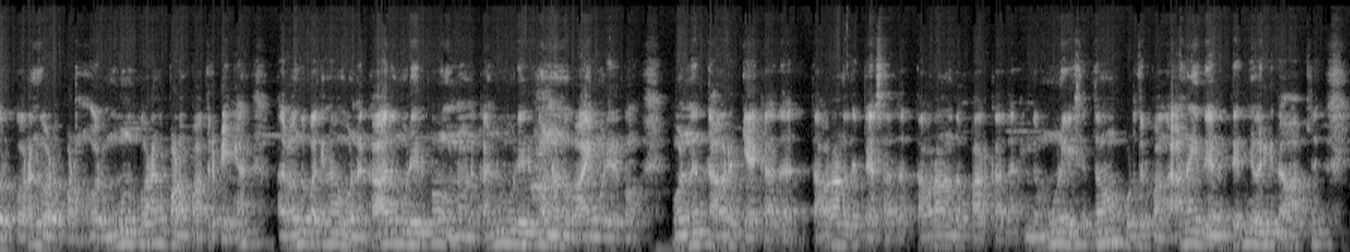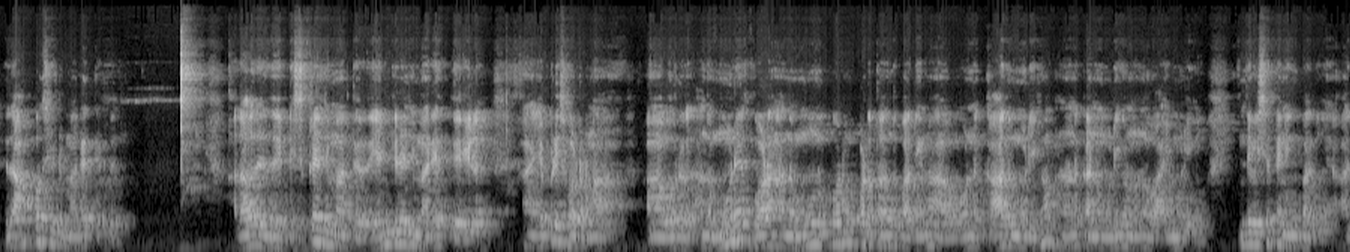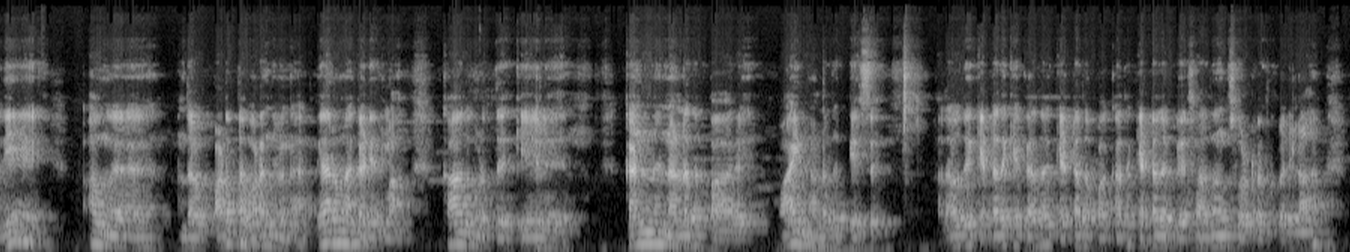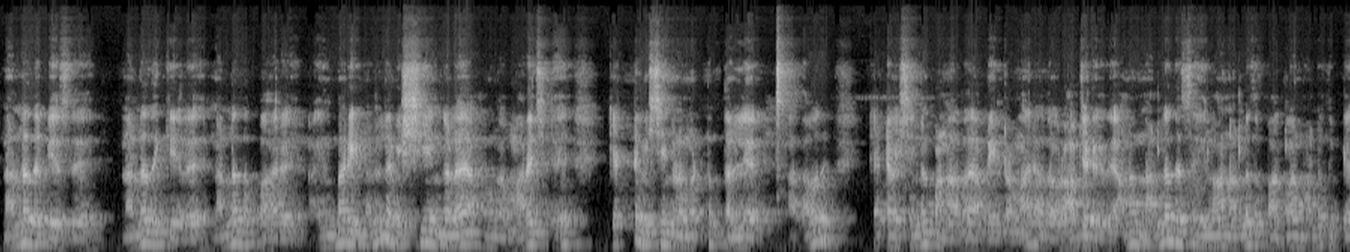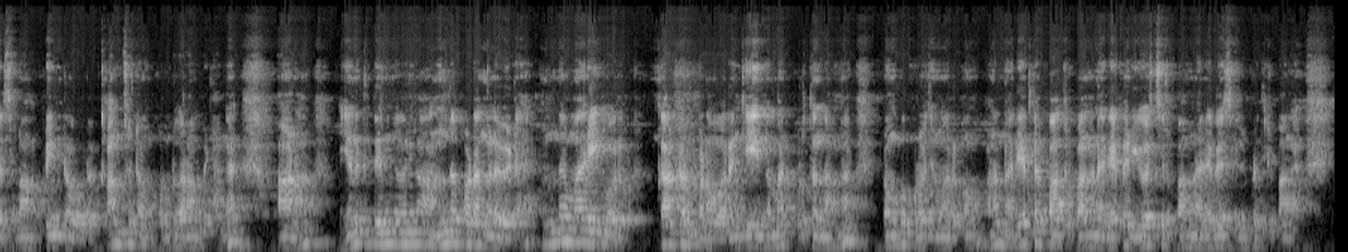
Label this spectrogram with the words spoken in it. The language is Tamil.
ஒரு குரங்கோட படம் ஒரு மூணு குரங்கு படம் பார்த்துருப்பீங்க. அதில் வந்து பார்த்தீங்கன்னா ஒன்று காது மூடி இருக்கும் இன்னொன்று கண் மூடி இருக்கும் இன்னொன்று வாய் மூடி இருக்கும். ஒன்று தவற கேட்காத தவறானதை பேசாத தவறானதை பார்க்காத இந்த மூணு விஷயத்தையும் கொடுத்துருப்பாங்க. ஆனால் இது எனக்கு தெரிஞ்ச வரைக்கும் இது ஆப்ஷன் இது ஆப்போசிட் மாதிரியே தெரியுது. அதாவது இது டிஸ்கரேஜ் மாதிரி தெரியுது என்கரேஜ் மாதிரியே தெரியல. எப்படி சொல்கிறேன்னா ஒரு அந்த மூணே குரங்கு அந்த மூணு குரங்கு படத்தை வந்து பார்த்தீங்கன்னா ஒன்று காது முடிக்கும் இன்னொன்று கண்ணு முடிக்கும் இன்னொன்று வாய் முடிக்கும். இந்த விஷயத்தை நீங்கள் பார்த்தீங்க அதே அவங்க அந்த படத்தை வரைஞ்சவங்க வேற என்ன காட்டியிருக்கலாம்? காது கொடுத்து கேளு. கண் நல்லதை பாரு. வாய் நல்லதை பேசு. அதாவது கெட்டதை கேட்காத கெட்டதை பார்க்காத கெட்டதை பேசாதன்னு சொல்கிறதுக்கு பதிலாக நல்லதை பேசு நல்லதை கேளு நல்லதை பாரு இது மாதிரி நல்ல விஷயங்களை அவங்க மறைச்சிட்டு கெட்ட விஷயங்களை மட்டும் தள்ளு. அதாவது கெட்ட விஷயங்கள் பண்ணாத அப்படின்ற மாதிரி அது ஒரு ஆப்ஜெக்ட் இருக்குது. ஆனால் நல்லதை செய்யலாம் நல்லது பார்க்கலாம் நல்லது பேசலாம் அப்படின்ற ஒரு கான்செப்ட் அவங்க கொண்டு வராமல் போயிட்டாங்க. ஆனால் எனக்கு தெரிஞ்ச வரைக்கும் அந்த படங்களை விட இந்த மாதிரி ஒரு கார்ட்டூன் படம் வரைஞ்சி இந்த மாதிரி கொடுத்துருந்தாங்கன்னா ரொம்ப பிரோஜனமாக இருக்கும். ஆனால் நிறைய பேர் பார்த்துருப்பாங்க நிறைய பேர் யோசிச்சிருப்பாங்க நிறைய பேர் செயல்படுத்தியிருப்பாங்க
